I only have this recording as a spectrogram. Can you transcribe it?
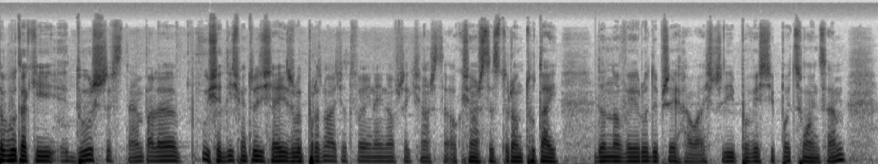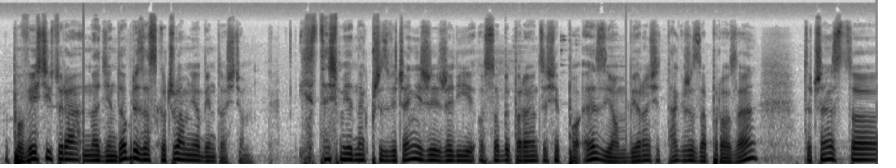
To był taki dłuższy wstęp, ale usiedliśmy tu dzisiaj, żeby porozmawiać o twojej najnowszej książce, o książce, z którą tutaj do Nowej Rudy przyjechałaś, czyli powieści Pod Słońcem. Powieści, która na dzień dobry zaskoczyła mnie objętością. Jesteśmy jednak przyzwyczajeni, że jeżeli osoby porające się poezją biorą się także za prozę, to często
